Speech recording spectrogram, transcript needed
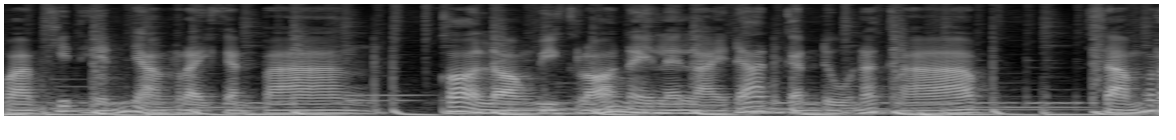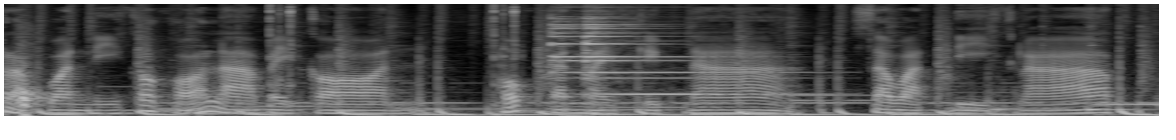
ความคิดเห็นอย่างไรกันบ้าง ก็ลองวิเคราะห์ในหลาย ๆ ด้านกันดูนะครับสำหรับวันนี้ก็ขอลาไปก่อน พบกันใหม่คลิปหน้า สวัสดีครับ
